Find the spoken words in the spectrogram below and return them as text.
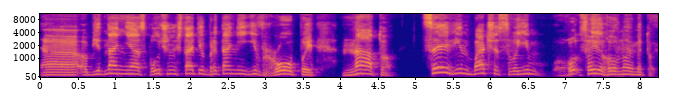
е, об'єднання Сполучених Штатів, Британії, Європи, НАТО. Це він бачить своїм, своєю головною метою.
